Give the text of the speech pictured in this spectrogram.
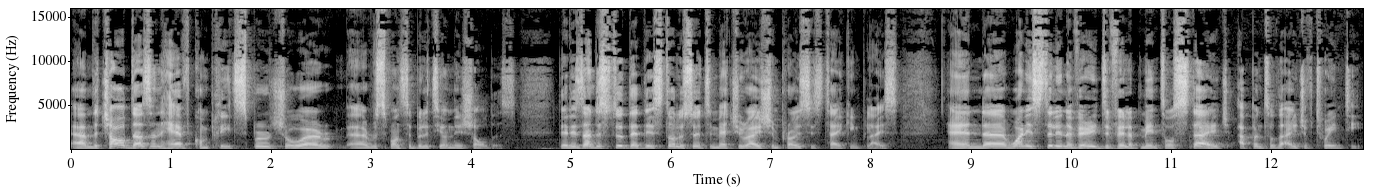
um, the child doesn't have complete spiritual uh, uh, responsibility on their shoulders. That is understood that there's still a certain maturation process taking place, and uh, one is still in a very developmental stage up until the age of 20.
